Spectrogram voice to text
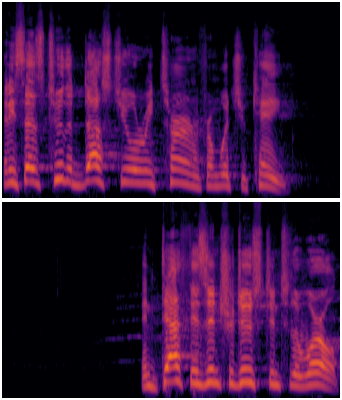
And He says, To the dust you will return from which you came. And death is introduced into the world.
